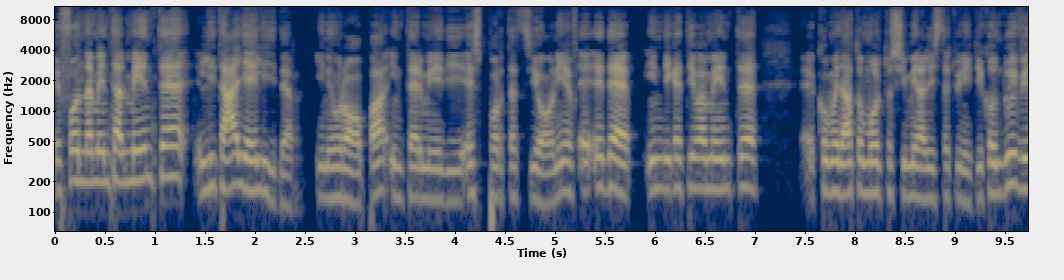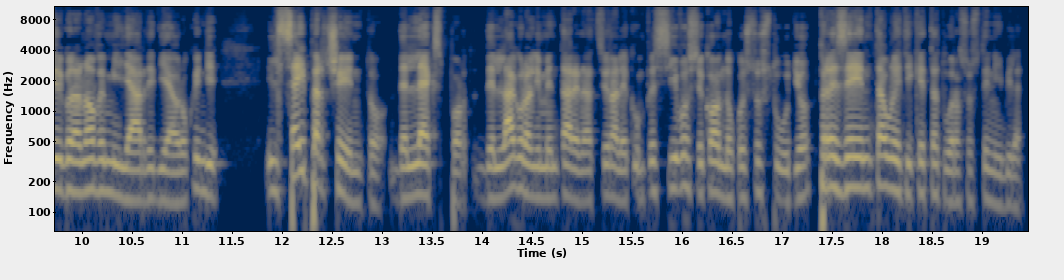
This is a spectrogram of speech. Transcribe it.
E fondamentalmente l'Italia è leader in Europa in termini di esportazioni ed è indicativamente eh, come dato molto simile agli Stati Uniti con 2,9 miliardi di euro. Quindi il 6% dell'export dell'agroalimentare nazionale complessivo, secondo questo studio, presenta un'etichettatura sostenibile.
